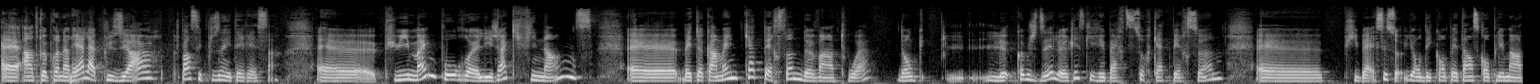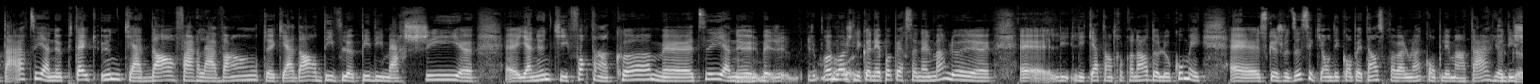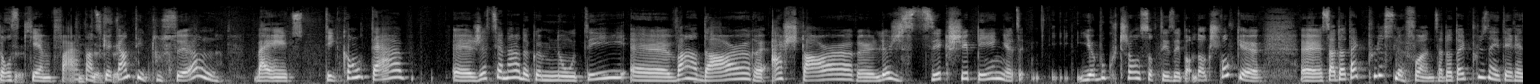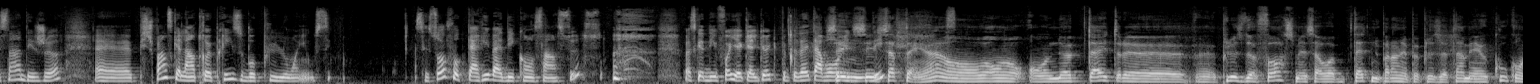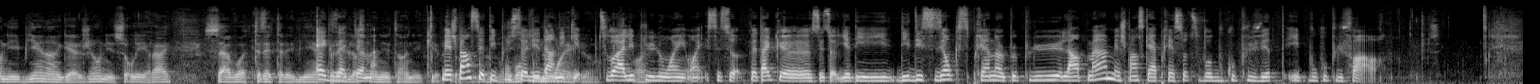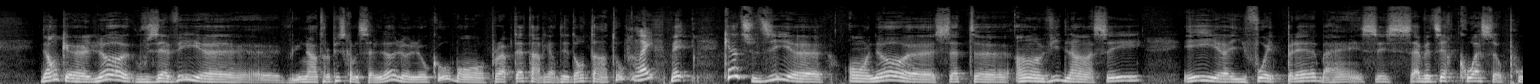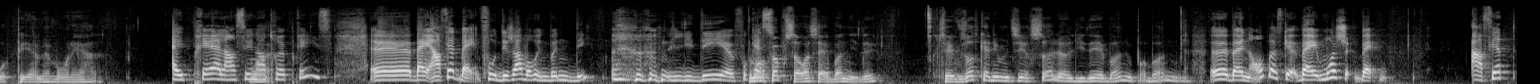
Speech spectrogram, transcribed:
euh, entrepreneuriale à plusieurs, je pense que c'est plus intéressant. Euh, puis même pour les gens qui financent, euh, ben tu as quand même quatre personnes devant toi Donc, le, comme je disais, le risque est réparti sur quatre personnes. Euh, puis, ben, c'est ça. Ils ont des compétences complémentaires. Tu sais, il y en a peut-être une qui adore faire la vente, qui adore développer des marchés. Euh, euh, il y en a une qui est forte en com. tu sais, il y en a. Mhm. ben, je- moi, moi, je les connais pas personnellement là, euh, euh, les, les quatre entrepreneurs de locaux, mais euh, ce que je veux dire, c'est qu'ils ont des compétences probablement complémentaires. Il y a Tout des choses qu'ils aiment faire. Tout Tandis que quand tu es tout seul, ben, tu es comptable. Euh, gestionnaire de communauté, euh, vendeur, acheteur, euh, logistique, shipping, il y a beaucoup de choses sur tes épaules. Donc, je trouve que euh, ça doit être plus le fun, ça doit être plus intéressant déjà. Euh, puis je pense que l'entreprise va plus loin aussi. C'est sûr, il faut que tu arrives à des consensus. Parce que des fois, il y a quelqu'un qui peut peut-être avoir C'est une c'est idée. certain. Hein? On, on- on a peut-être euh, euh, plus de force, mais ça va peut-être nous prendre un peu plus de temps. Mais un coup qu'on est bien engagé, on est sur les rails, ça va très, très bien Exactement. lorsqu'on est en équipe. Mais je pense que tu es plus solide en loin, équipe. là. Tu vas aller Ouais. plus loin. Oui, c'est ça. Peut-être que c'est ça. Il y a des, des décisions qui se prennent un peu plus lentement, mais je pense qu'après ça, tu vas beaucoup plus vite et beaucoup plus fort. Donc euh, là, vous avez euh, une entreprise comme celle-là, le loco. Bon, on pourrait peut-être en regarder d'autres tantôt. Oui. Mais quand tu dis euh, on a cette envie de lancer et il faut être prêt, ben ça veut dire quoi ça pour PME Montréal? Être prêt à lancer une Ouais. entreprise? Ben, en fait, ben, il faut déjà avoir une bonne idée. L'idée, faut Comment fait pour savoir si c'est la bonne idée? C'est vous autres qui allez me dire ça, l'idée est bonne ou pas bonne? Ben non, parce que ben moi je ben en fait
